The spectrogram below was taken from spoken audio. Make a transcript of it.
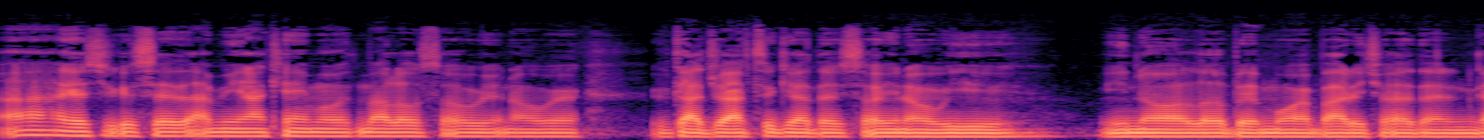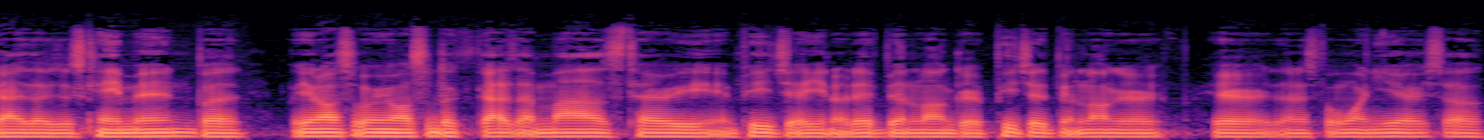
Uh, I guess you could say that. I mean, I came in with Melo, so you know we're we got drafted together, so you know we we know a little bit more about each other than guys that just came in. But you know, also when you also look at guys like Miles, Terry, and PJ, you know they've been longer. PJ's been longer here than us for one year, so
